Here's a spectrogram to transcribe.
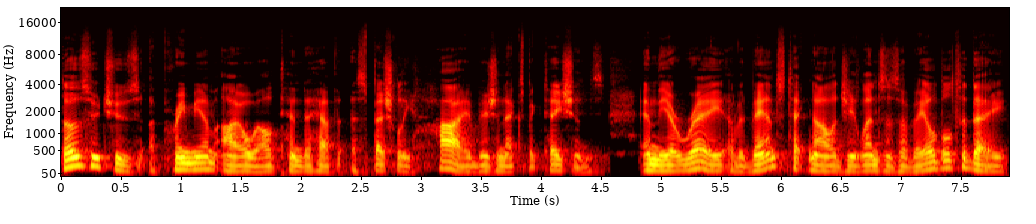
Those who choose a premium IOL tend to have especially high vision expectations, and the array of advanced technology lenses available today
